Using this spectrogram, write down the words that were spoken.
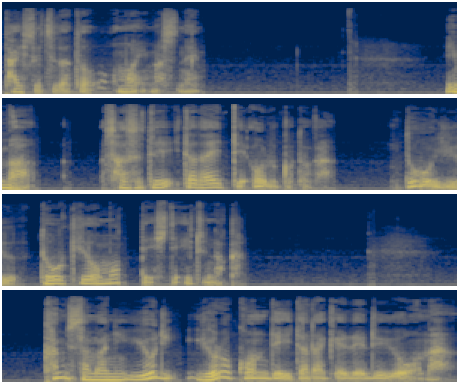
大切だと思いますね。今させていただいておることがどういう動機を持ってしているのか。神様により喜んでいただけれるような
